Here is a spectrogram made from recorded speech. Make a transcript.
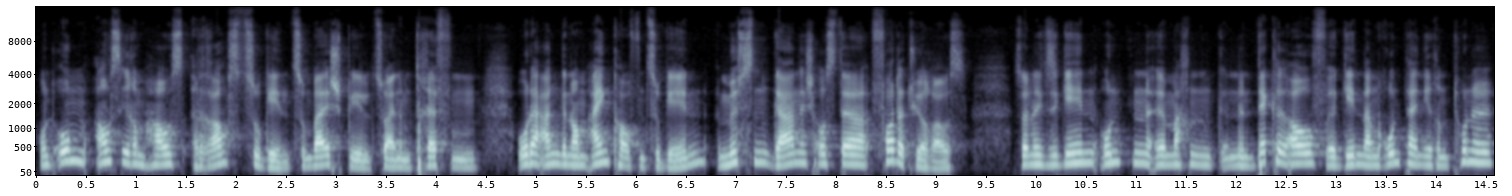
und um aus ihrem Haus rauszugehen, zum Beispiel zu einem Treffen oder angenommen einkaufen zu gehen, müssen gar nicht aus der Vordertür raus sondern sie gehen unten, machen einen Deckel auf, gehen dann runter in ihren Tunnel,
